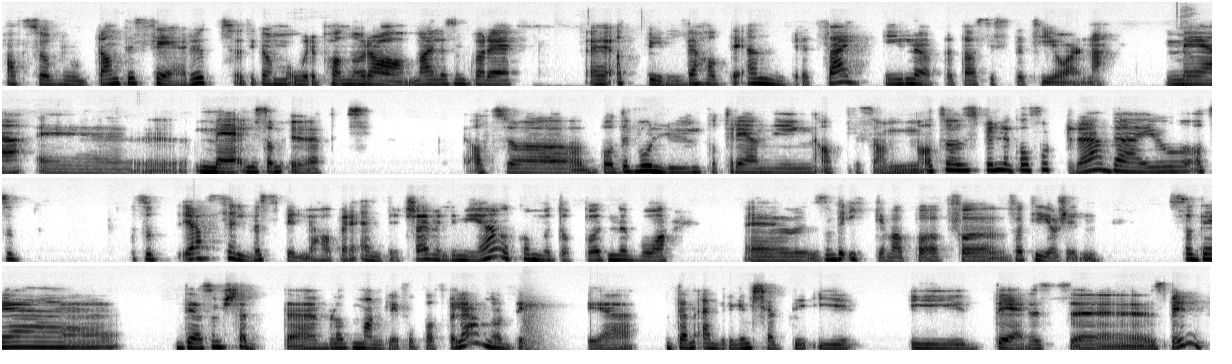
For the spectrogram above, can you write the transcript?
Altså hvordan det ser ut. Jeg vet ikke om ordet panorama eller liksom bare eh, At bildet hadde endret seg i løpet av de siste ti årene. Med, eh, med liksom økt Altså både volum på trening, at liksom Altså spillet går fortere. Det er jo altså Altså, ja, selve spillet har bare endret seg veldig mye og kommet opp på et nivå eh, som det ikke var på for, for ti år siden. Så det, det som skjedde blant mannlige fotballspillere, når det, den endringen skjedde i, i deres eh, spill,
